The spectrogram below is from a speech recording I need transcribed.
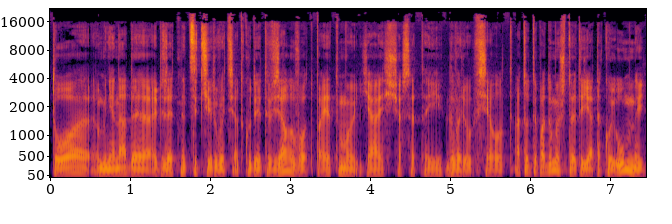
то мне надо обязательно цитировать, откуда я это взял, вот, поэтому я сейчас это и говорю, все вот. А то ты подумаешь, что это я такой умный,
